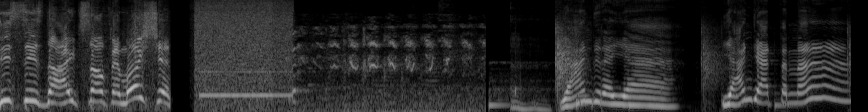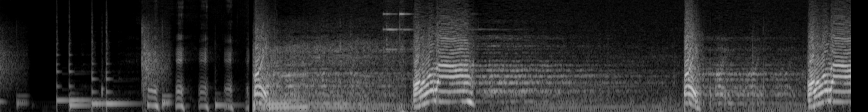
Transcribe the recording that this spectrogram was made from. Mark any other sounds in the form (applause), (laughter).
This is the heights of emotion యాందిరయ్యా యాం చేస్తున్నా పోలా ఓయ్ పోలా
